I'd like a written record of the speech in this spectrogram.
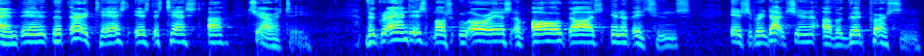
And then the third test is the test of charity. The grandest, most glorious of all God's interventions is the production of a good person,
